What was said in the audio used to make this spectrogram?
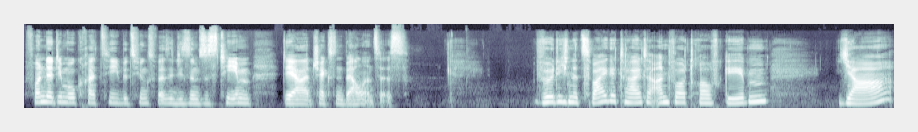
von der Demokratie beziehungsweise diesem System der Checks and Balances. Würde ich eine zweigeteilte Antwort drauf geben? Ja,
